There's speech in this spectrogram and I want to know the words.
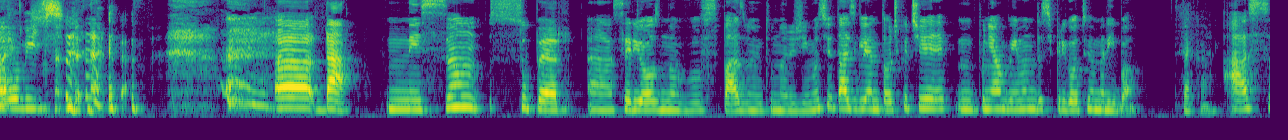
много обичам. Да, не съм супер а, сериозна в спазването на режима си от тази гледна точка, че понякога имам да си приготвям риба. Така. Аз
